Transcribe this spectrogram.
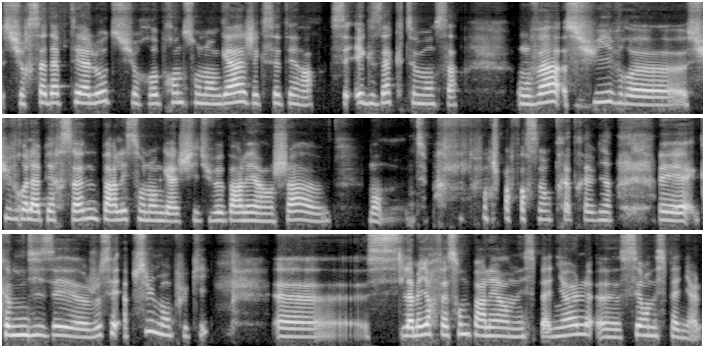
sur s'adapter à l'autre, sur reprendre son langage et cetera. C'est exactement ça. On va suivre, heu, suivre la personne, parler son langage. Si tu veux parler à un chat, heu, bon, pas ça marche pas forcément très, très bien. Mais comme disait, heu, je sais absolument plus qui, heu, s la meilleure façon de parler en espagnol, heu, c'est en espagnol.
